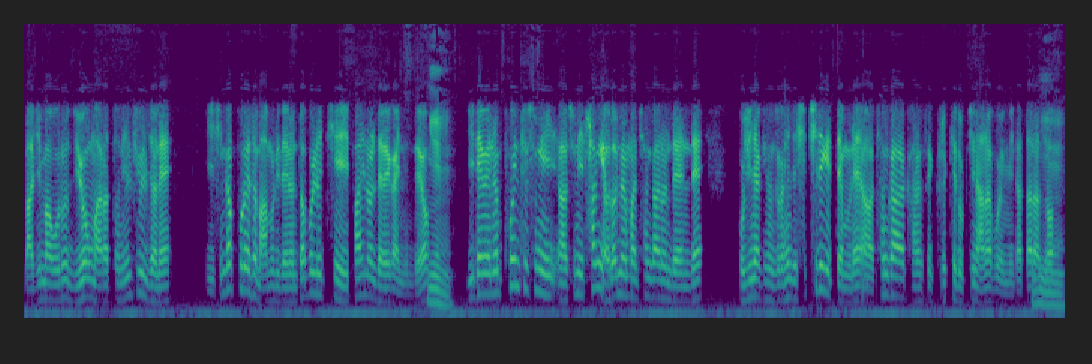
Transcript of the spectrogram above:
마지막으로 뉴욕 마라톤 일주일 전에 이 싱가포르에서 마무리되는 WTA 파이널 대회가 있는데요. 예. 이 대회는 포인트 순위, 아, 순위 상위 8명만 참가하는 대회인데 보지냐키 선수가 현재 17위이기 때문에 어, 참가할 가능성이 그렇게 높지는 않아 보입니다. 따라서 예.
